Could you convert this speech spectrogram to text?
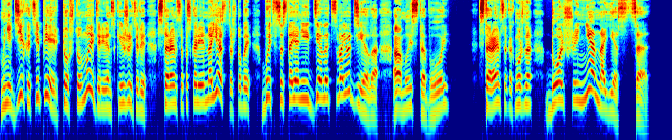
мне дико теперь, то, что мы, деревенские жители, стараемся поскорее наесться, чтобы быть в состоянии делать свое дело, а мы с тобой стараемся как можно дольше не наесться,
